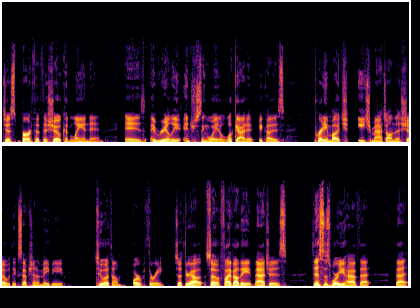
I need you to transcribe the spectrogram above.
just berth that the show could land in is a really interesting way to look at it because pretty much each match on the show, with the exception of maybe two of them or three, so three out, so five out of the eight matches, this is where you have that that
